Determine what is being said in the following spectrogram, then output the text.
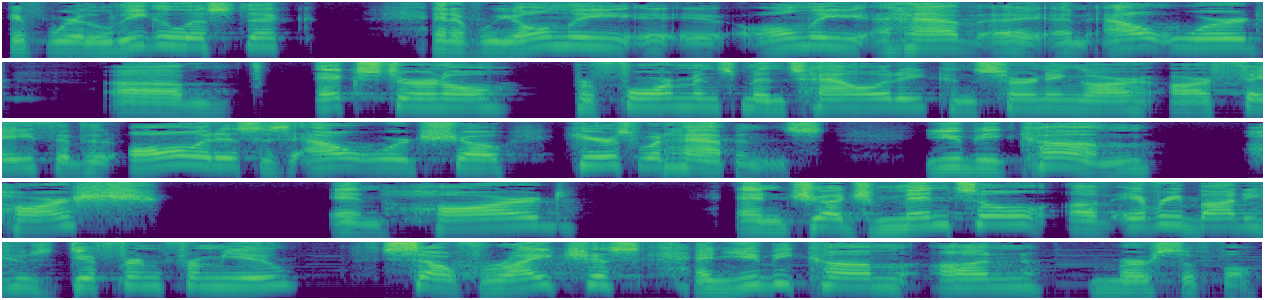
if we're legalistic and if we only, only have a, an outward, um, external performance mentality concerning our, our faith, if it, all it is is outward show, here's what happens. You become harsh and hard and judgmental of everybody who's different from you. self righteous, and you become unmerciful.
